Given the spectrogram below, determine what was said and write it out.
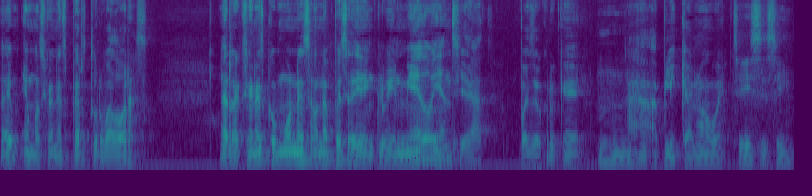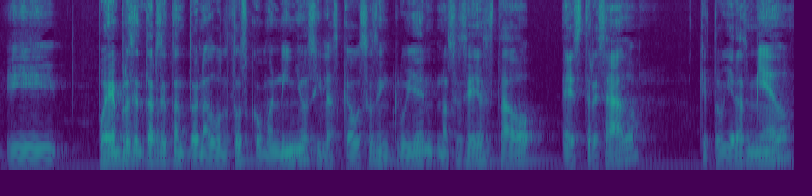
eh, emociones perturbadoras. Las reacciones comunes a una pesadilla incluyen miedo y ansiedad. Pues yo creo que aplica, ¿no, güey? Sí, sí, sí. Y pueden presentarse tanto en adultos como en niños y las causas incluyen, no sé si hayas estado estresado, que tuvieras miedo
